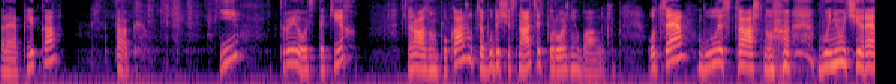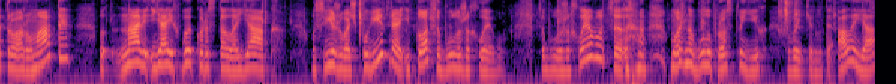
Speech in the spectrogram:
репліка. Так. І три ось таких разом покажу. Це буде 16 порожніх баночок. Оце були страшно вонючі ретро-аромати. Навіть я їх використала як освіжувач повітря, і то це було жахливо. Це було жахливо, це можна було просто їх викинути. Але я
